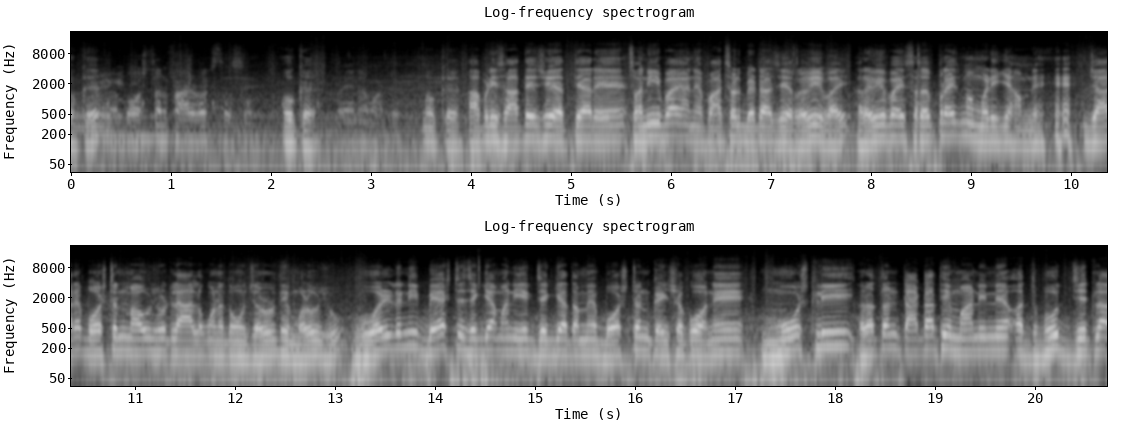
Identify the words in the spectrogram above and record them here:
ઓકે બોસ્ટન ફાયરવર્ક્સ થશે. ઓકે એના માટે. ઓકે. આપણી સાથે છે અત્યારે સનીભાઈ અને પાછળ બેઠા છે રવિભાઈ. રવિભાઈ સરપ્રાઈઝમાં મળી ગયા અમને. જ્યારે બોસ્ટનમાં આવું છું એટલે આ લોકોને તો હું જરૂરથી મળું છું. વર્લ્ડની બેસ્ટ જગ્યામાંની એક જગ્યા તમે બોસ્ટન કહી શકો અને મોસ્ટલી રતન ટાટાથી માંડીને અદ્ભુત જેટલા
